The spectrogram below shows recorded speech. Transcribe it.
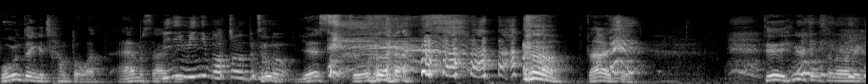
бөөндөө ингэж хамт уугаад амар сайн. Миний миний бодож байгаа өдөр мөн үү? Yes. За яа. Тэгээ эхний төмс нөгөө нэг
